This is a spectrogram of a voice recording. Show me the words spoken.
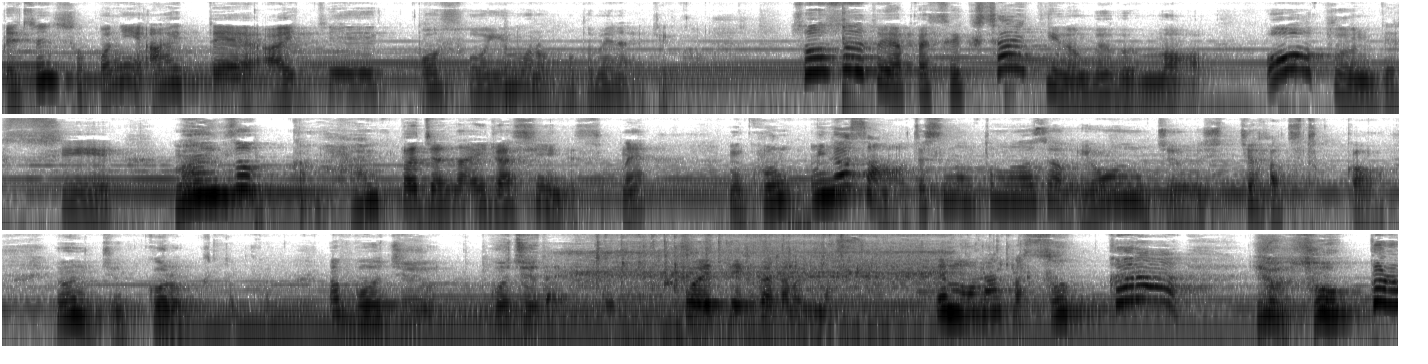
別にそこに相手相手をそういうものを求めないというか。そうするとやっぱりセクシャリティの部分もオープンですし満足感半端じゃないらしいんですよね。もうこ皆さん私の友達は478とか456とか、まあ、50, 50代超えてる方もいます。でもなんかそっからいやそっから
